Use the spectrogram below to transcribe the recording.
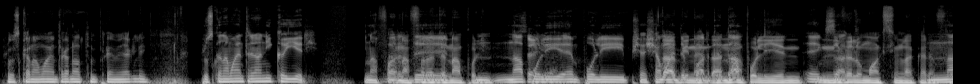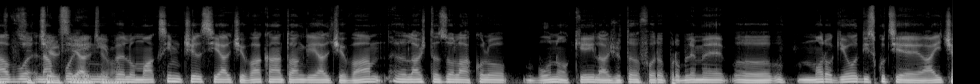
Plus că n-am mai antrenat în Premier League. Plus că n-a mai antrenat nicăieri. În afară, În afară de Napoli. Napoli, Serie A. Empoli și așa da, mai bine, departe. dar da. Napoli e Exact. nivelul maxim la care a fost Navo- și Chelsea Napoli altceva. nivelul maxim, Chelsea altceva, Canato Anglia altceva, îl ajută Zola acolo, bun, ok, îl ajută fără probleme. Uh, Mă rog, e o discuție aici.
